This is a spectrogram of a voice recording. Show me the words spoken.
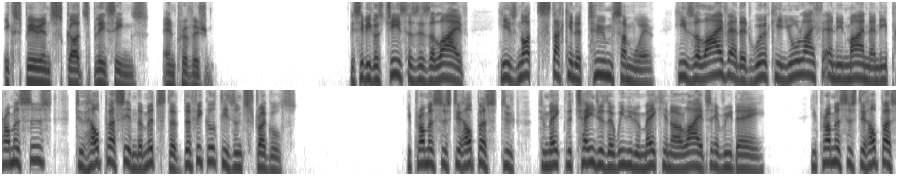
experience God's blessings and provision. You see, because Jesus is alive, He's not stuck in a tomb somewhere. He's alive and at work in your life and in mine, and He promises to help us in the midst of difficulties and struggles. He promises to help us to, to make the changes that we need to make in our lives every day. He promises to help us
